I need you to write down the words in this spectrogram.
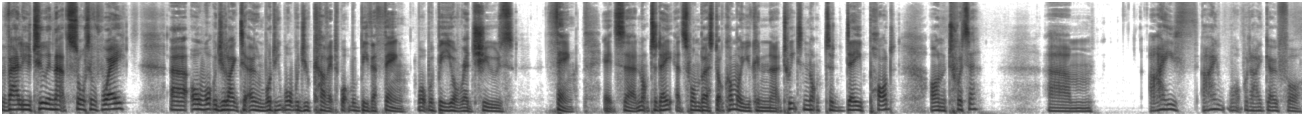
value to in that sort of way? Uh, or what would you like to own? What you, what would you covet? What would be the thing? What would be your red shoes? Thing. It's uh, not today at swanburst.com, or you can uh, tweet not today pod on Twitter. Um, I, I, what would I go for?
